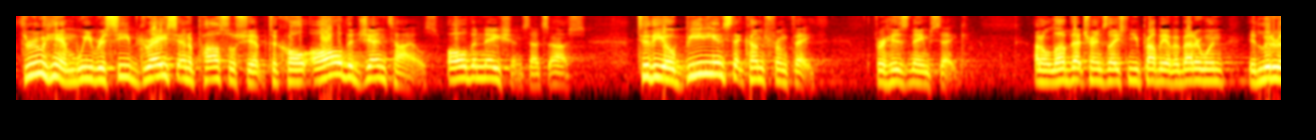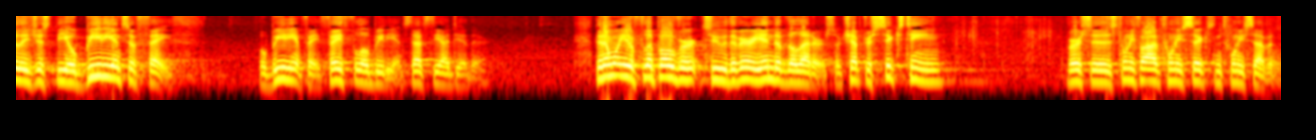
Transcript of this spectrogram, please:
Through him we received grace and apostleship to call all the Gentiles, all the nations, that's us, to the obedience that comes from faith for his name's sake. I don't love that translation. You probably have a better one. It literally is just the obedience of faith. Obedient faith, faithful obedience. That's the idea there. Then I want you to flip over to the very end of the letter. So, chapter 16, verses 25, 26, and 27.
